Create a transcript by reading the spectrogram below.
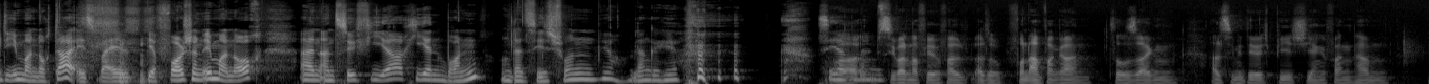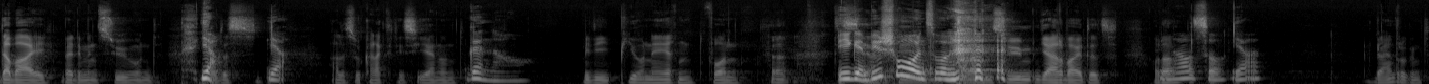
die immer noch da ist, weil wir forschen immer noch an, an C4 hier in Bonn. Und das ist schon, ja, lange her. Sehr Aber. Sie waren auf jeden Fall, also von Anfang an sozusagen, als Sie mit der PhD angefangen haben, dabei bei dem Enzym und ja, so das ja. alles zu charakterisieren und genau wie die Pionieren von. Irgendwie schon, so. Enzym gearbeitet, oder? Genau so, ja. Beeindruckend.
